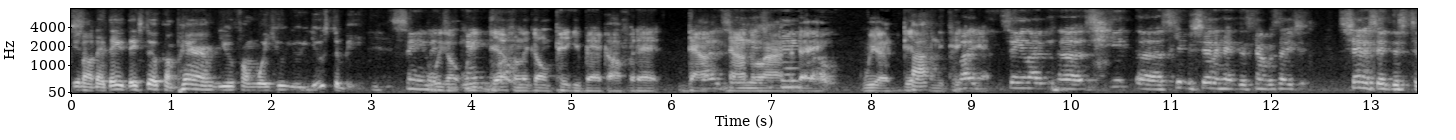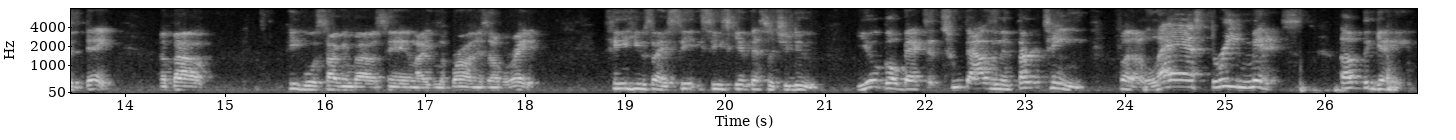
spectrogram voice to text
You know, they they, they still comparing you from what who you used to be. saying that we you go, we can't definitely gonna piggyback off of that down Like, down the line today. grow. We are definitely like picking saying like uh, Skip, uh, Skip and Shannon had this conversation. Shannon said this today about people was talking about saying like LeBron is overrated. He, he was like, see, see, Skip, that's what you do. You'll go back to 2013 for the last three minutes of the game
